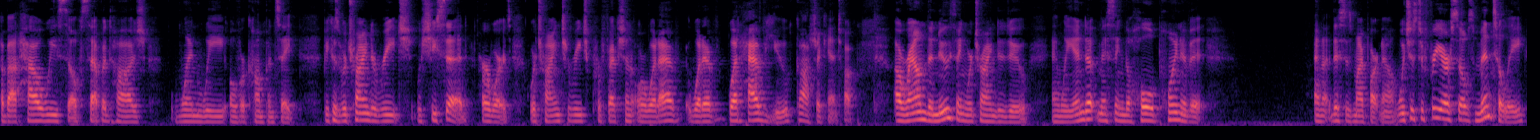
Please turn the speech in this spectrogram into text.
about how we self-sabotage when we overcompensate because we're trying to reach what she said, her words, we're trying to reach perfection or whatever whatever what have you. Gosh, I can't talk. Around the new thing we're trying to do and we end up missing the whole point of it and this is my part now, which is to free ourselves mentally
